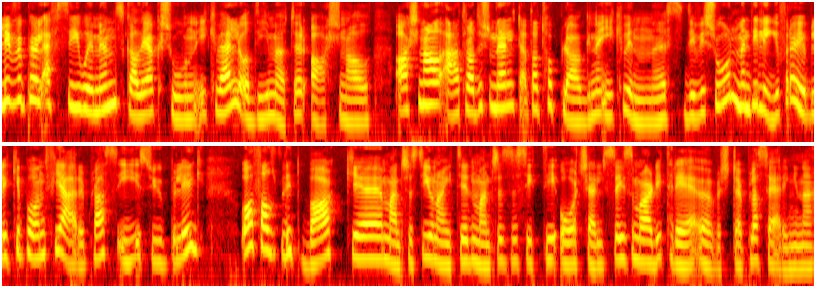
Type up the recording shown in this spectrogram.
Liverpool FC Women skal i aksjon i kveld, og de møter Arsenal. Arsenal er tradisjonelt et av topplagene i kvinnenes divisjon, men de ligger for øyeblikket på en fjerdeplass i Superleague, og har falt litt bak eh, Manchester United, Manchester City og Chelsea, som har de tre øverste plasseringene.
